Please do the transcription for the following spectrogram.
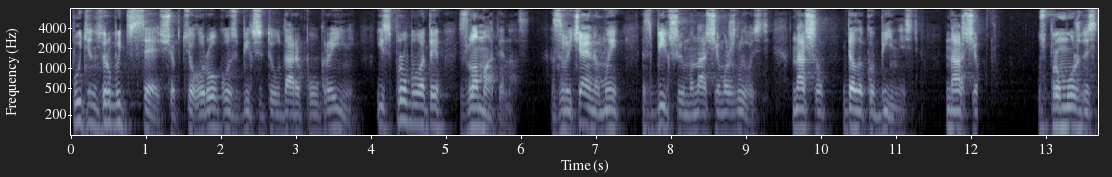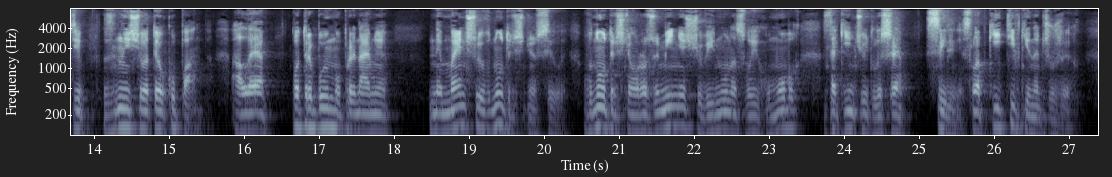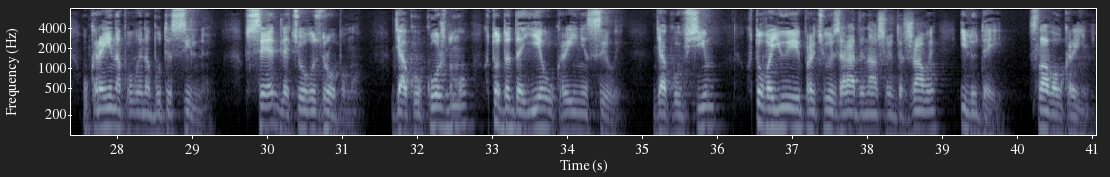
Путін зробить все, щоб цього року збільшити удари по Україні і спробувати зламати нас. Звичайно, ми збільшуємо наші можливості, нашу далекобійність, наші спроможності знищувати окупанта, але потребуємо принаймні не меншої внутрішньої сили, внутрішнього розуміння, що війну на своїх умовах закінчують лише сильні, слабкі тільки на чужих. Україна повинна бути сильною. Все для цього зробимо. Дякую кожному, хто додає Україні сили. Дякую всім, хто воює і працює заради нашої держави і людей. Слава Україні!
